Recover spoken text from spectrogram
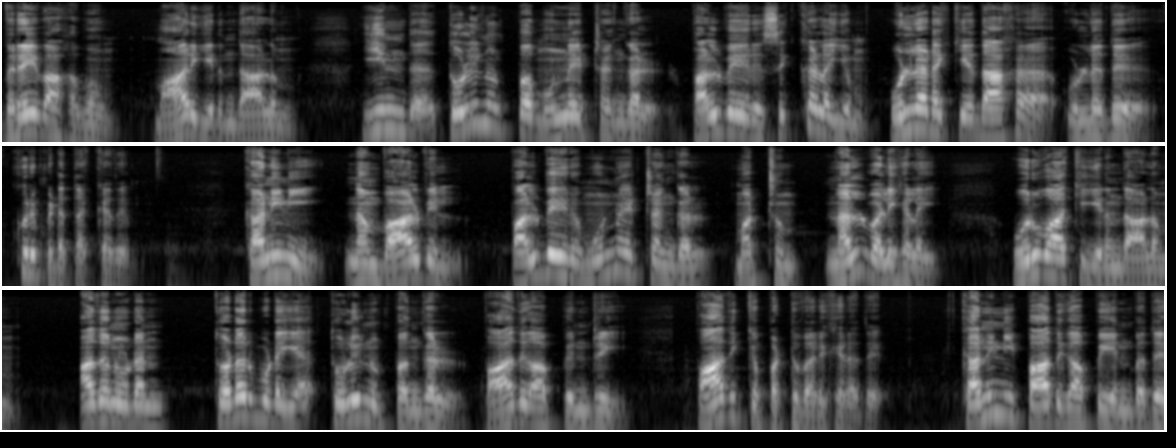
விரைவாகவும் மாறியிருந்தாலும் இந்த தொழில்நுட்ப முன்னேற்றங்கள் பல்வேறு சிக்கலையும் உள்ளடக்கியதாக உள்ளது குறிப்பிடத்தக்கது. கணினி நம் வாழ்வில் பல்வேறு முன்னேற்றங்கள் மற்றும் நல்வழிகளை உருவாக்கியிருந்தாலும் அதனுடன் தொடர்புடைய தொழில்நுட்பங்கள் பாதுகாப்பின்றி பாதிக்கப்பட்டு வருகிறது. கணினி பாதுகாப்பு என்பது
